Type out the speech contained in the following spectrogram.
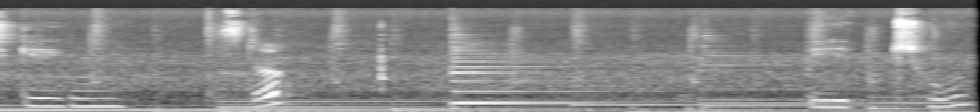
Ich gegen. Was da? Beton.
